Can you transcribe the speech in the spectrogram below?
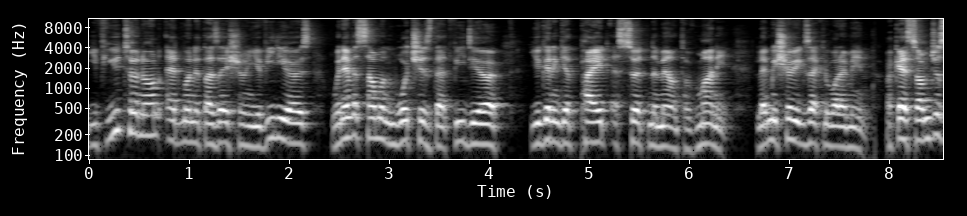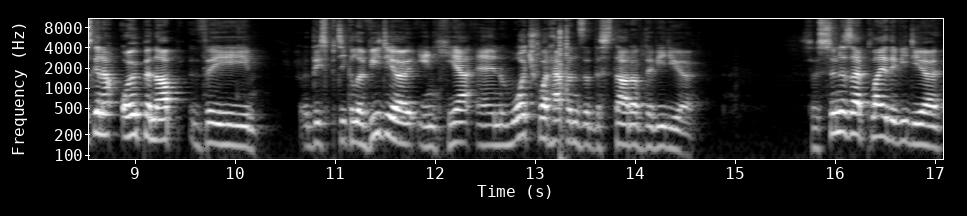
if you turn on ad monetization on your videos, whenever someone watches that video, you're going to get paid a certain amount of money. Let me show you exactly what I mean. Okay, so I'm just going to open up the this particular video in here and watch what happens at the start of the video. So as soon as I play the video,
